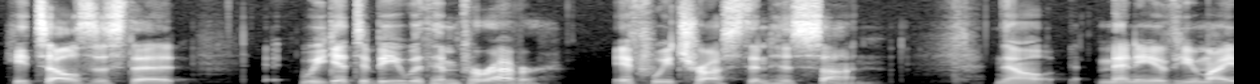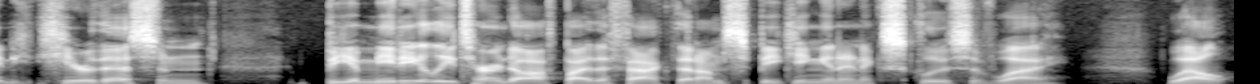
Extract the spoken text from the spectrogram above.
He tells us that we get to be with Him forever if we trust in His Son. Now, many of you might hear this and be immediately turned off by the fact that I'm speaking in an exclusive way. Well,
